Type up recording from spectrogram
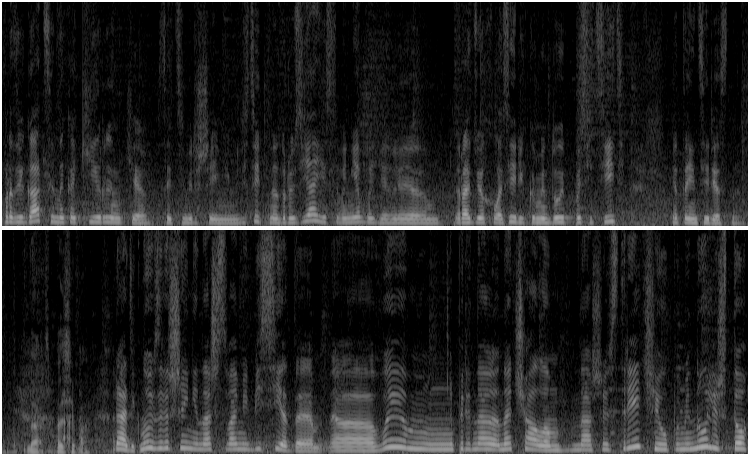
продвигаться и на какие рынки с этими решениями. Действительно, друзья, если вы не были, радио Холосей рекомендует посетить это интересно. Да, спасибо. Радик, ну и в завершении нашей с вами беседы. Э, вы перед началом нашей встречи упомянули, что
